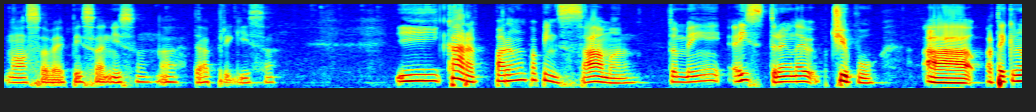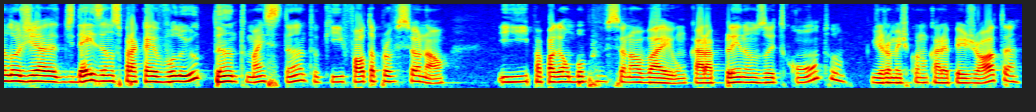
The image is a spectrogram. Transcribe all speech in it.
Nossa, velho, pensar nisso ah, dá preguiça. E, cara, parando pra pensar, mano, também é estranho, né? Tipo, a, a tecnologia de 10 anos pra cá evoluiu tanto, mais tanto, que falta profissional. E pra pagar um bom profissional, vai, um cara pleno uns 8 conto, geralmente quando o cara é PJ,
